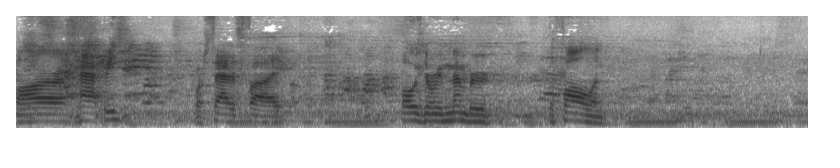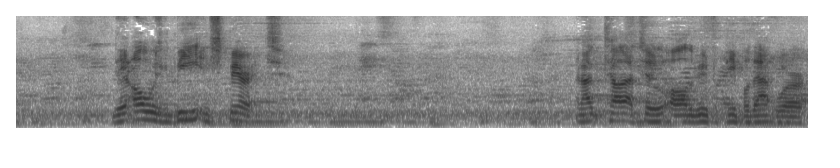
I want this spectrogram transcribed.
are happy or satisfied, always going to remember the fallen. They always be in spirit. And I tell that to all the beautiful people that were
